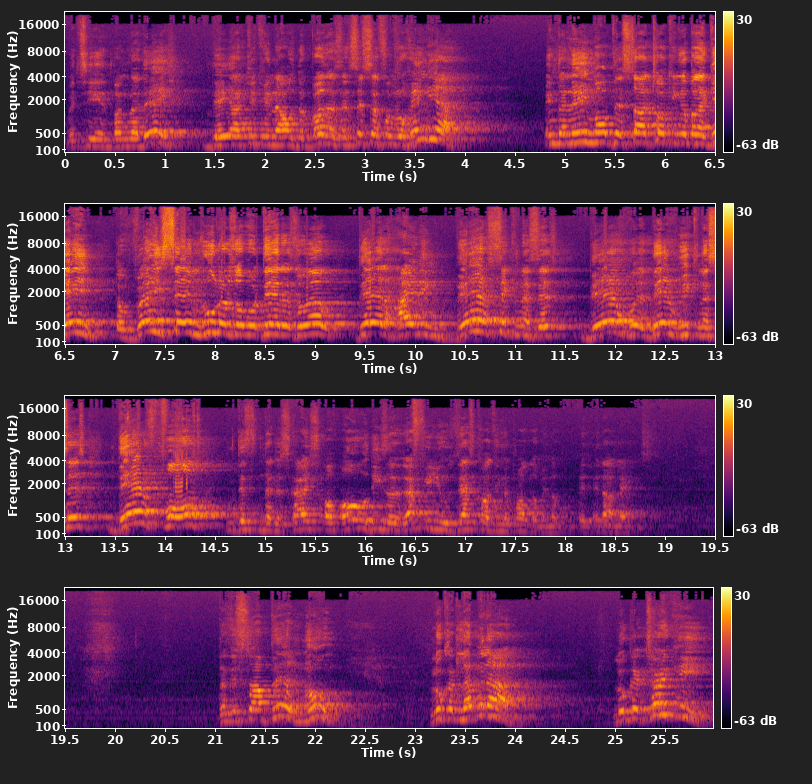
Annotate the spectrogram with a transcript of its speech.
we see in Bangladesh, they are kicking out the brothers and sisters from Rohingya. In the name of, they start talking about again, the very same rulers over there as well. They're hiding their sicknesses, their, their weaknesses, their faults in the disguise of, oh, these are refugees, that's causing the problem in, the, in our lands. Does it stop there? No. Look at Lebanon. Look at Turkey.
